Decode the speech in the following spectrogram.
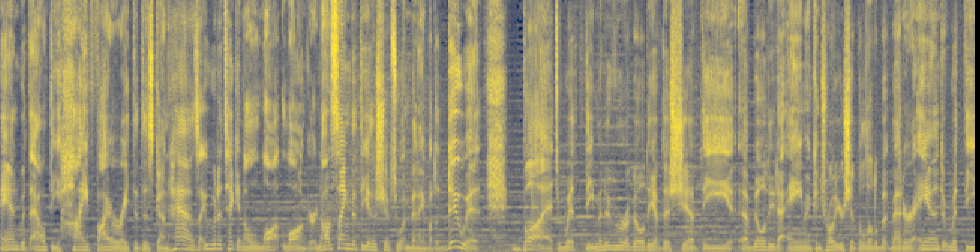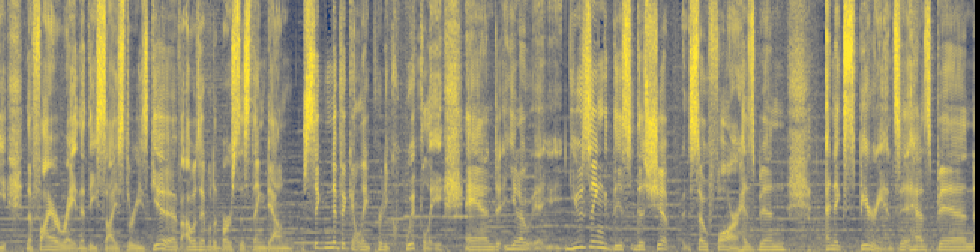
and without the high fire rate that this gun has, it would have taken a lot longer. Not saying that the other ships wouldn't have been able to do it, but with the maneuverability of this ship, the ability to aim and control your ship a little bit better, and with the, the fire rate that these size 3s give, I was able to burst this thing down significantly pretty quickly. And, you know, using this, this ship so far has been an experience. It has been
